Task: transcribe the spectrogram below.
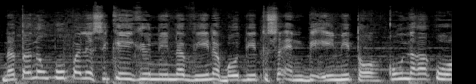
Natanong po pala si KQ ni Navin about dito sa NBA nito kung nakakuha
